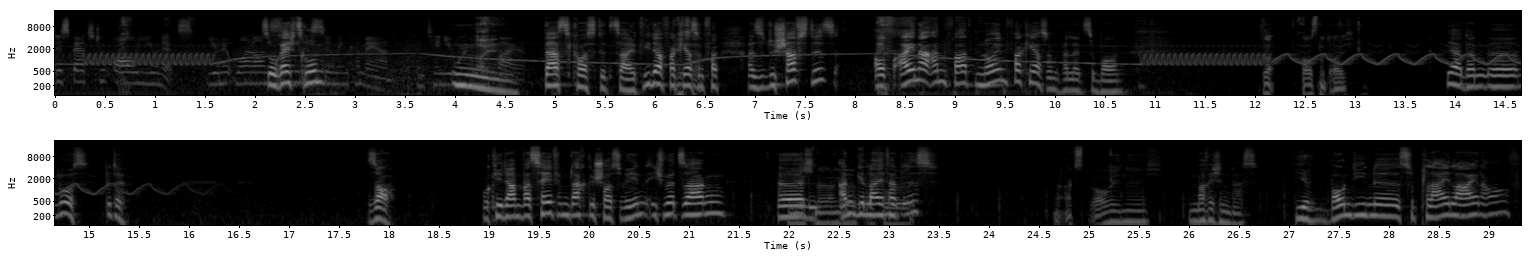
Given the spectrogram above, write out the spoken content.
Dispatch to all units. Unit 1 on So, rechts rum. Mm, das kostet Zeit. Wieder Verkehrsunfall. Also du schaffst es, auf einer Anfahrt neun Verkehrsunfälle zu bauen. So, raus mit euch. Ja, dann äh, los, bitte. So. Okay, da haben wir safe im Dachgeschoss wen. Ich würde sagen, äh, bevor- ist. Eine Axt brauche ich nicht. Wie mache ich denn das? Hier, bauen die eine Supply Line auf?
